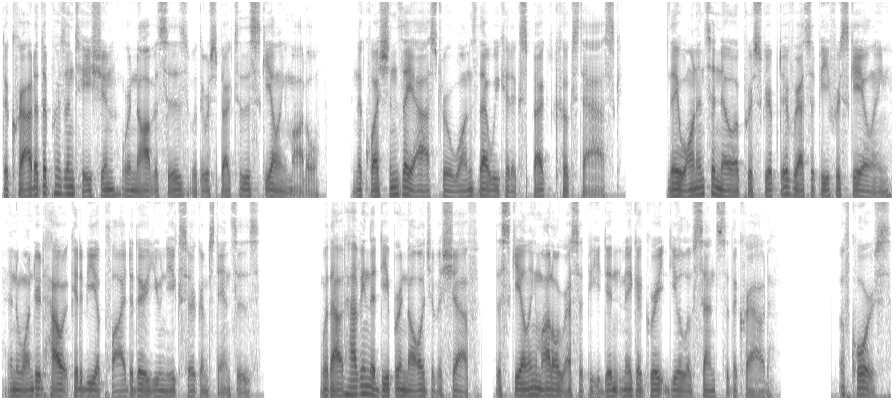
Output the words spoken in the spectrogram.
The crowd at the presentation were novices with respect to the scaling model, and the questions they asked were ones that we could expect cooks to ask. They wanted to know a prescriptive recipe for scaling and wondered how it could be applied to their unique circumstances. Without having the deeper knowledge of a chef, the scaling model recipe didn't make a great deal of sense to the crowd. Of course,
